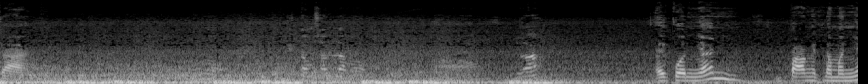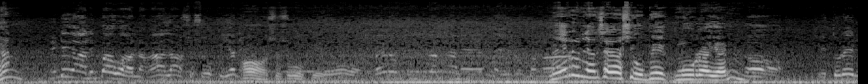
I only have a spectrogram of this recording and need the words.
Saan? 50,000 lang, oh. Di ba? Ay, kwan yan. Pangit naman yan. Hindi, halimbawa na nga lang, Suzuki yan. eh. Oh, Suzuki. Oo. Pero kung yan eh, mayroon mga... Meron yan sa Subic. Mura yan. Oo. Ito rin.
